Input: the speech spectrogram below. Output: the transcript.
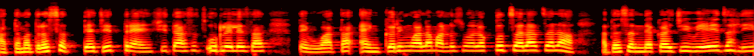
आता मात्र सत्याचे त्र्याऐंशी तासच उरलेले असतात. तेव्हा आता अँकरिंगवाला माणूस मला लागतो चला चला. आता संध्याकाळची वेळ झाली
